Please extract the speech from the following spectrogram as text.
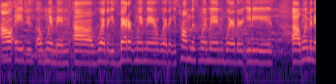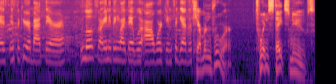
all ages of women, uh, whether it's battered women, whether it's homeless women, whether it is uh, women that's insecure about their looks or anything like that. We're all working together. Cameron Brewer, Twin States News.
